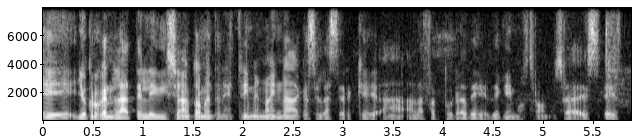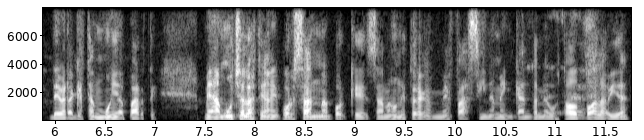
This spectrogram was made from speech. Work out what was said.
Eh, yo creo que en la televisión actualmente, en streaming, no hay nada que se le acerque a, la factura de, Game of Thrones. O sea, es, es, de verdad que está muy aparte. Me da mucha lástima a mí por Sandman, porque Sandman es una historia que a mí me fascina, me encanta, me ha gustado toda la vida.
